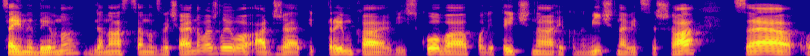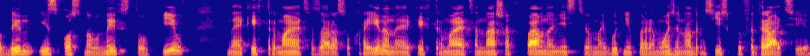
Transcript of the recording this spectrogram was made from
Це і не дивно. Для нас це надзвичайно важливо, адже підтримка військова, політична, економічна від США це один із основних стовпів, на яких тримається зараз Україна, на яких тримається наша впевненість в майбутній перемозі над Російською Федерацією.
